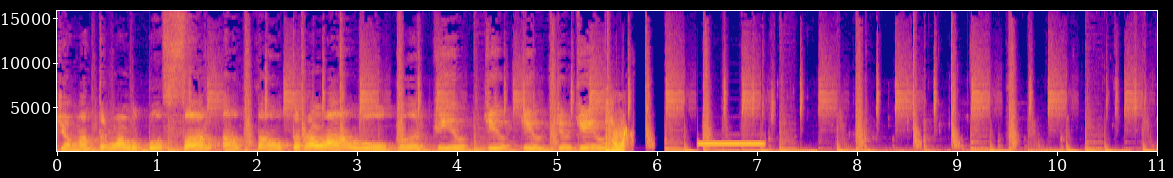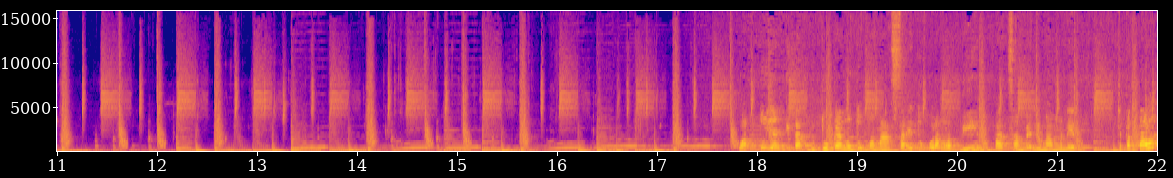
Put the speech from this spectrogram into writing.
Jangan terlalu besar atau terlalu kecil, kecil, kecil, kecil, waktu yang kita butuhkan untuk memasak itu kurang lebih 4 sampai 5 menit. Cepet toh?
